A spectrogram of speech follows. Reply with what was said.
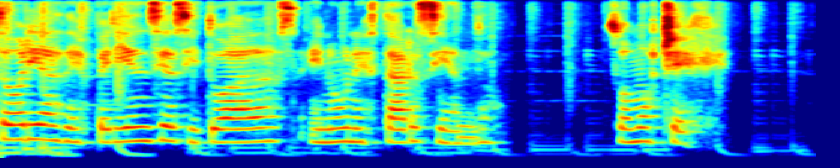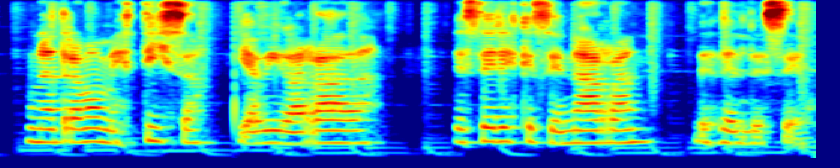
historias de experiencias situadas en un estar siendo. Somos Cheje, una trama mestiza y abigarrada de seres que se narran desde el deseo.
